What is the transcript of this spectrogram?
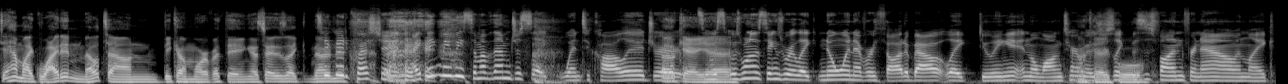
Damn! Like, why didn't Meltdown become more of a thing? So was like, no, It's a no- good question. I think maybe some of them just like went to college or Okay, it, was, yeah. it was one of those things where like no one ever thought about like doing it in the long term. it was just like this is fun for now. And like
